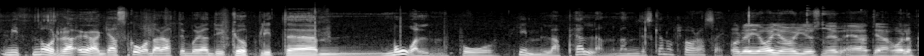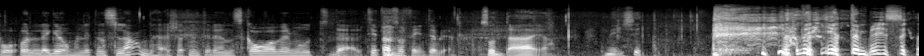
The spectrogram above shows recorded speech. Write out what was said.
mitt norra öga skådar att det börjar dyka upp lite mm, moln på himlapellen. Men det ska nog klara sig. Och det jag gör just nu är att jag håller på och lägger om en liten sladd här så att inte den skaver mot där. Titta så fint det blev. Så där ja. Mysigt. Ja, det är jättemysigt!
